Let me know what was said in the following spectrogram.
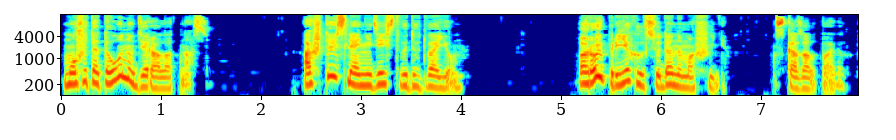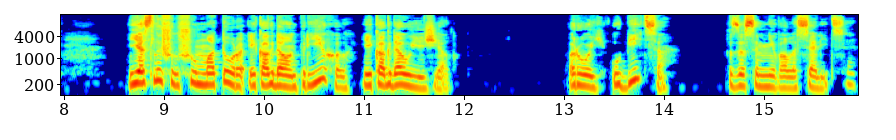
Может, это он удирал от нас? А что, если они действуют вдвоем? Рой приехал сюда на машине, — сказал Павел. Я слышал шум мотора и когда он приехал, и когда уезжал. Рой — убийца? — засомневалась Алиция.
